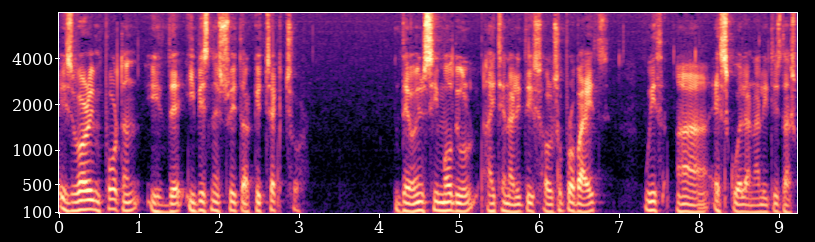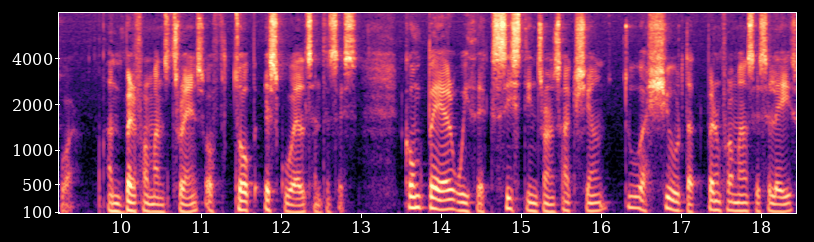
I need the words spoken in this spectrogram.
is very important is the e-business suite architecture. The OMC module IT Analytics also provides with a SQL Analytics dashboard. and performance trends of top SQL sentences. Compare with existing transactions to assure that performance SLAs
